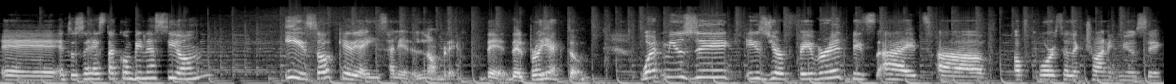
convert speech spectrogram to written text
Eh, entonces esta combinación hizo que de ahí saliera el nombre de, del proyecto. What music is your favorite besides, uh, of course, electronic music?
